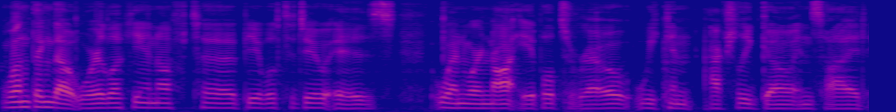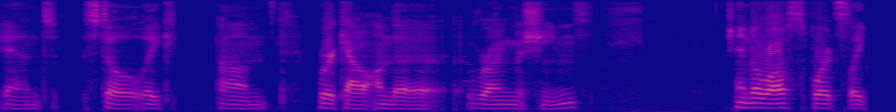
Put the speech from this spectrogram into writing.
one thing that we're lucky enough to be able to do is when we're not able to row, we can actually go inside and still like um, work out on the rowing machines. And a lot of sports, like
